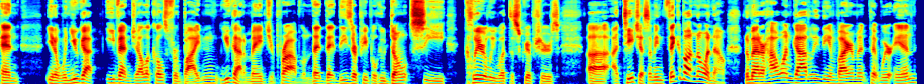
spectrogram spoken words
And you know, when you got evangelicals for Biden, you got a major problem. That, that these are people who don't see clearly what the scriptures uh, teach us. I mean, think about Noah now. No matter how ungodly the environment that we're in,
